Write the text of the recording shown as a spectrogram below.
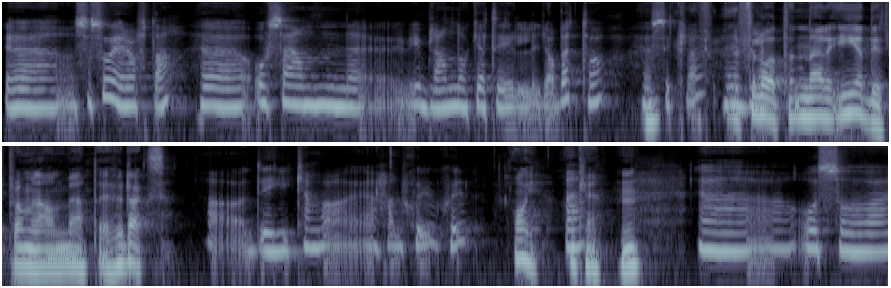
Eh, Så så är det ofta. Och sen ibland åker jag till jobbet då. Jag cyklar. Mm. Förlåt, när är ditt promenadmöte? Hur dags? Ja, det kan vara halv sju, sju. Oj, okej. Mm. Eh, och så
